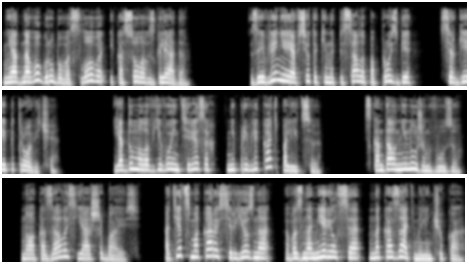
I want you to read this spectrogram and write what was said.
ни одного грубого слова и косого взгляда. Заявление я все-таки написала по просьбе Сергея Петровича. Я думала, в его интересах не привлекать полицию. Скандал не нужен вузу, но оказалось, я ошибаюсь. Отец Макара серьезно вознамерился наказать Меленчука.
